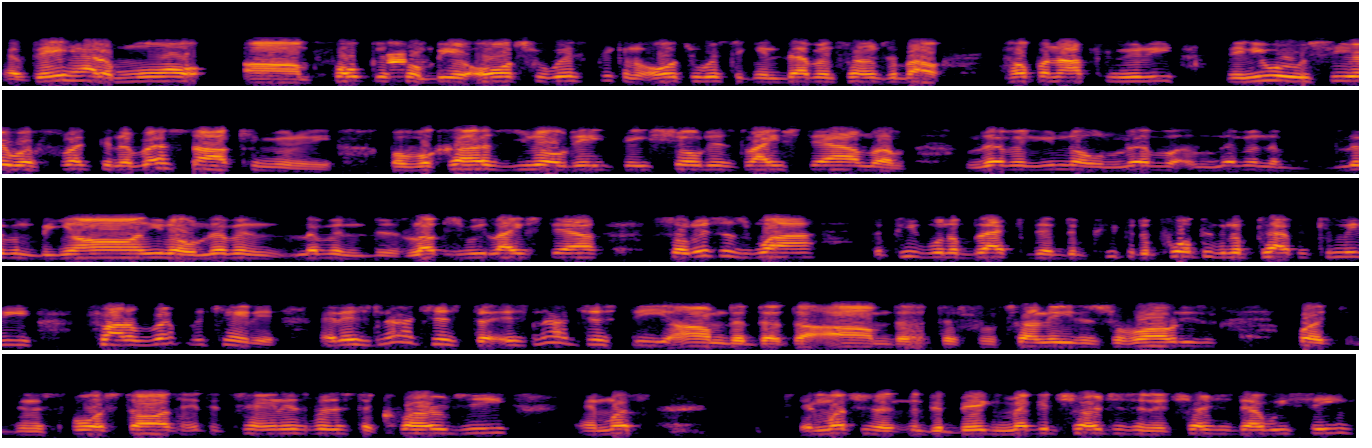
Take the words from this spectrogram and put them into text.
if they had a more um, focus on being altruistic and altruistic endeavor in terms about helping our community, then you will see it reflect in the rest of our community. But because you know they they show this lifestyle of living, you know, live, living living beyond, you know, living living this luxury lifestyle. So this is why the people in the black, the, the people, the poor people in the black community try to replicate it. And it's not just the, it's not just the um the the, the um the, the fraternities and sororities, but the sports stars, entertainers, but it's the clergy and much and much of the, the big mega churches and the churches that we see.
